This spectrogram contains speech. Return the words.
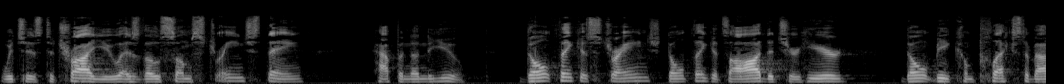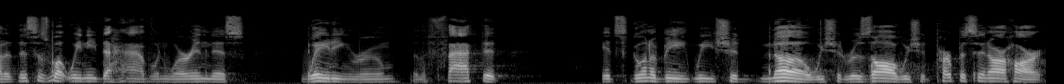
which is to try you as though some strange thing happened unto you. Don't think it's strange. Don't think it's odd that you're here. Don't be complexed about it. This is what we need to have when we're in this waiting room. The fact that it's going to be, we should know, we should resolve, we should purpose in our heart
